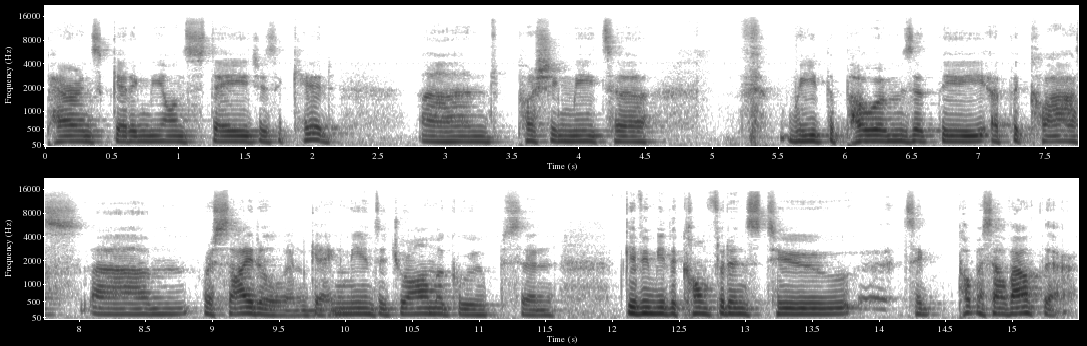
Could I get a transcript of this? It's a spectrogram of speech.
parents getting me on stage as a kid and pushing me to read the poems at the at the class um, recital and getting me into drama groups and giving me the confidence to, to put myself out there.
